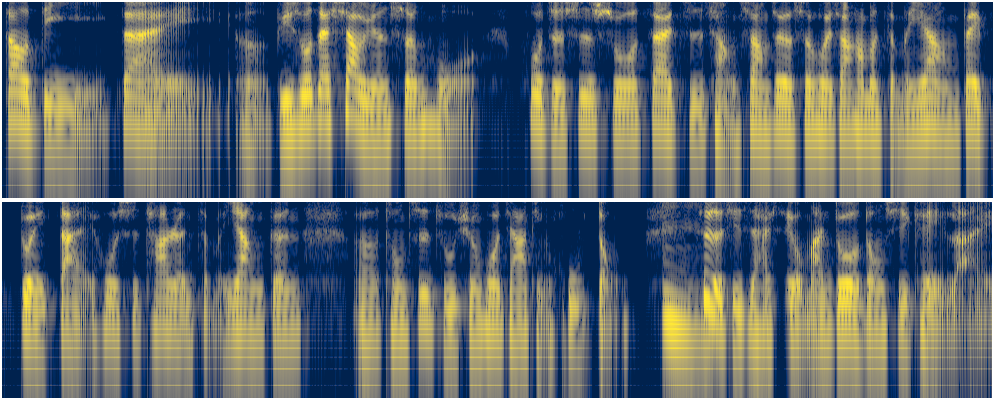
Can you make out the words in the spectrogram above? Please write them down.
到底在呃，比如说在校园生活。或者是说，在职场上，这个社会上，他们怎么样被对待，或是他人怎么样跟呃同志族群或家庭互动，嗯，这个其实还是有蛮多的东西可以来，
